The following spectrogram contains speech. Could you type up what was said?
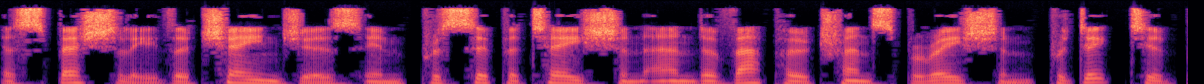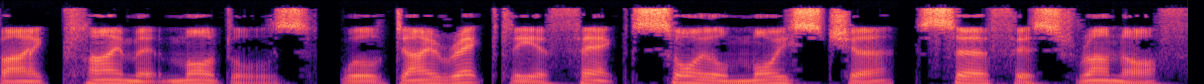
especially the changes in precipitation and evapotranspiration predicted by climate models, will directly affect soil moisture, surface runoff,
